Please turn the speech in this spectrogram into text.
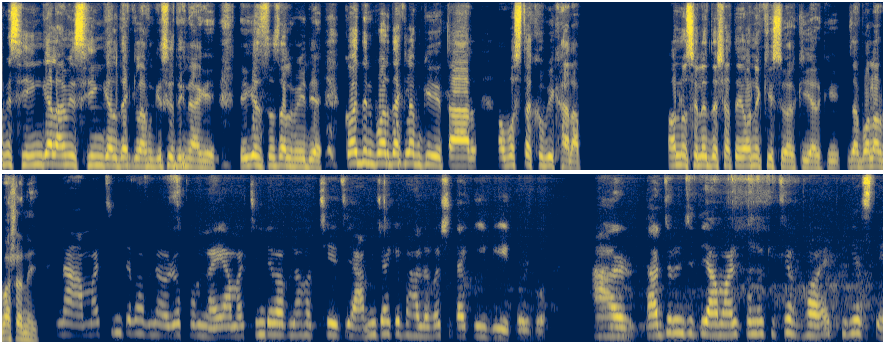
আমি সিঙ্গেল আমি সিঙ্গেল দেখলাম কিছুদিন আগে। ঠিক আছে সোশ্যাল মিডিয়ায় পর দেখলাম কি তার অবস্থা খুবই খারাপ। অন্য ছেলেদের সাথে অনেক কিছু আর কি আর কি যা বলার ভাষা নেই। না আমার চিন্তা ভাবনা ওরকম নাই। আমার চিন্তা ভাবনা হচ্ছে যে আমি যাকে ভালোবাসি তাকেই বিয়ে করব। আর তার জন্য যদি আমার কোনো কিছু হয় ঠিক আছে?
